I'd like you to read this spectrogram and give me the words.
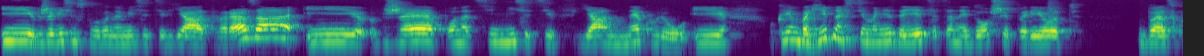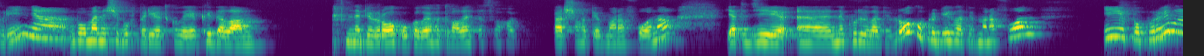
І вже 8,5 місяців я твереза, і вже понад 7 місяців я не курю. І окрім вагітності, мені здається, це найдовший період без куріння, бо в мене ще був період, коли я кидала на півроку, коли я готувалася до свого першого півмарафона. Я тоді е, не курила півроку, пробігла півмарафон і покурила,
